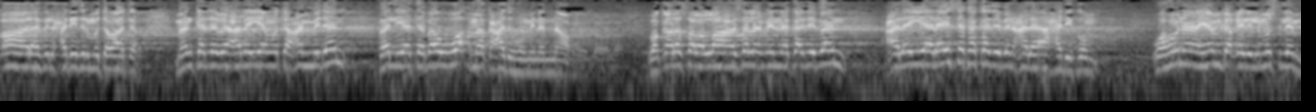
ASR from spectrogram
قال في الحديث المتواتر من كذب علي متعمدا فليتبوأ مقعده من النار. وقال صلى الله عليه وسلم إن كذبا علي ليس ككذب على أحدكم. وهنا ينبغي للمسلم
